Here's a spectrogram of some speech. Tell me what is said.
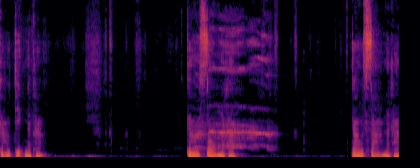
เก้าเจ็ดนะคะ เก้าสองนะคะ เก้าสามนะคะ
